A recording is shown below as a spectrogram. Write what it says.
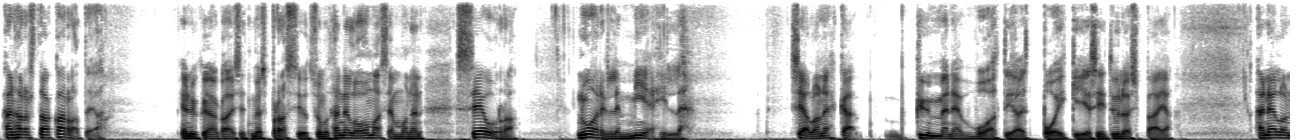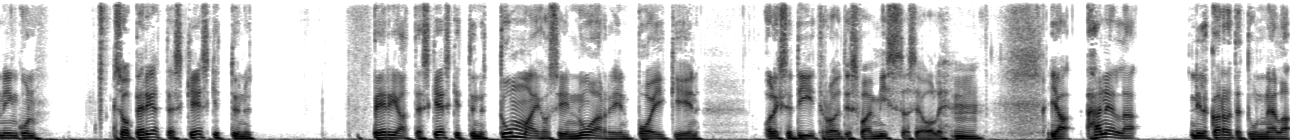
hän harrastaa karatea. Ja nykyään kai sit myös prassijutsu, mutta hänellä on oma semmoinen seura nuorille miehille. Siellä on ehkä kymmenenvuotiaita poikia ja siitä ylöspäin. Ja hänellä on niin kuin, se on periaatteessa keskittynyt, periaatteessa keskittynyt tummaihoisiin nuoriin poikiin. Oliko se Detroitissa vai missä se oli? Mm. Ja hänellä niillä karatetunneilla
